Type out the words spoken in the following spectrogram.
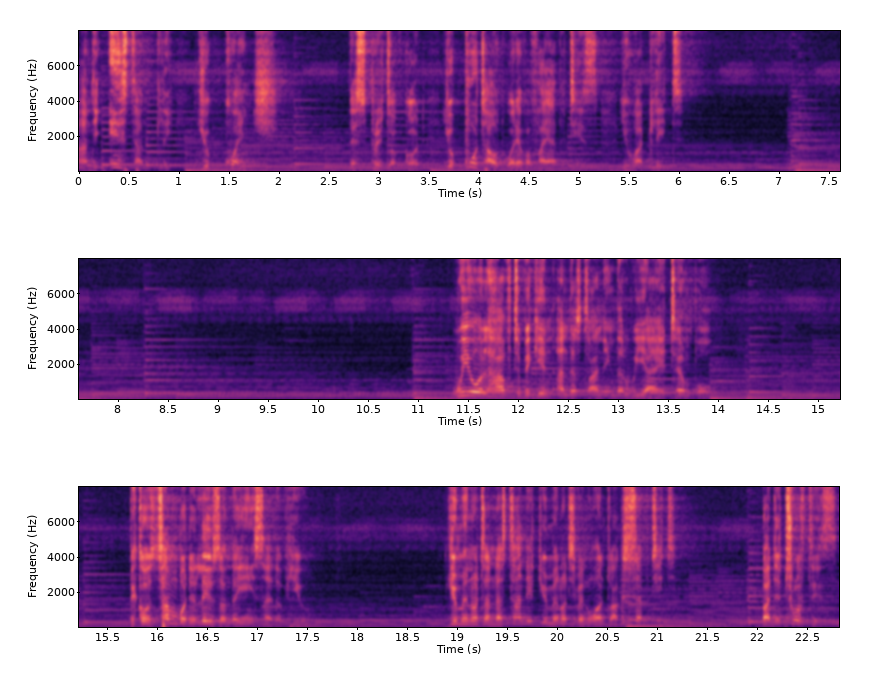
And instantly you quench the Spirit of God. You put out whatever fire that is you had lit. We all have to begin understanding that we are a temple Because somebody lives on the inside of you. You may not understand it, you may not even want to accept it, but the truth is,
